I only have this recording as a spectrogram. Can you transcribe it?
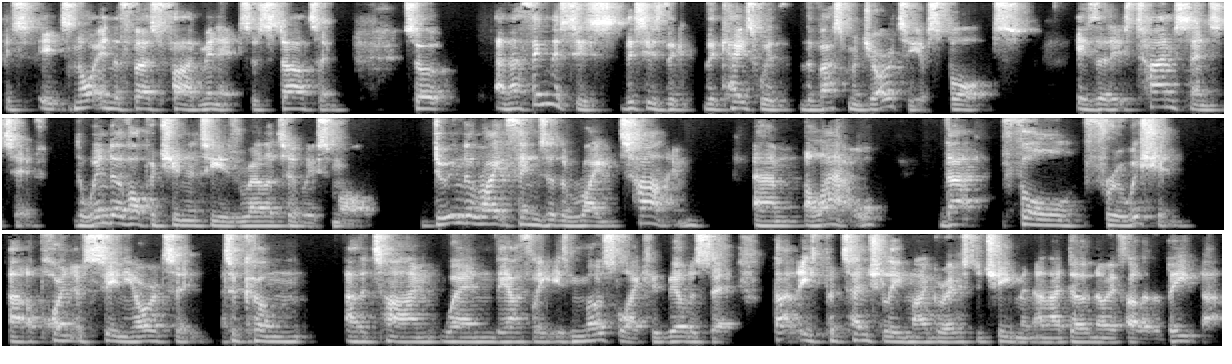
It's it's not in the first five minutes of starting. So, and I think this is this is the, the case with the vast majority of sports is that it's time sensitive. The window of opportunity is relatively small. Doing the right things at the right time um, allow that full fruition at a point of seniority to come at a time when the athlete is most likely to be able to say, that is potentially my greatest achievement, and I don't know if I'll ever beat that.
